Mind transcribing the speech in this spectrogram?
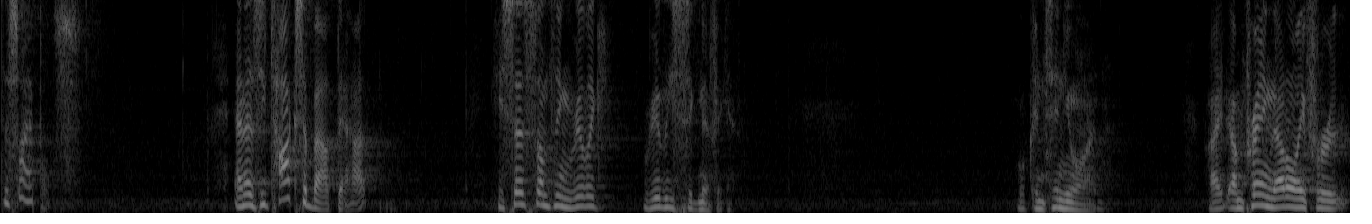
disciples. And as he talks about that, he says something really, really significant. We'll continue on. Right? I'm praying not only for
